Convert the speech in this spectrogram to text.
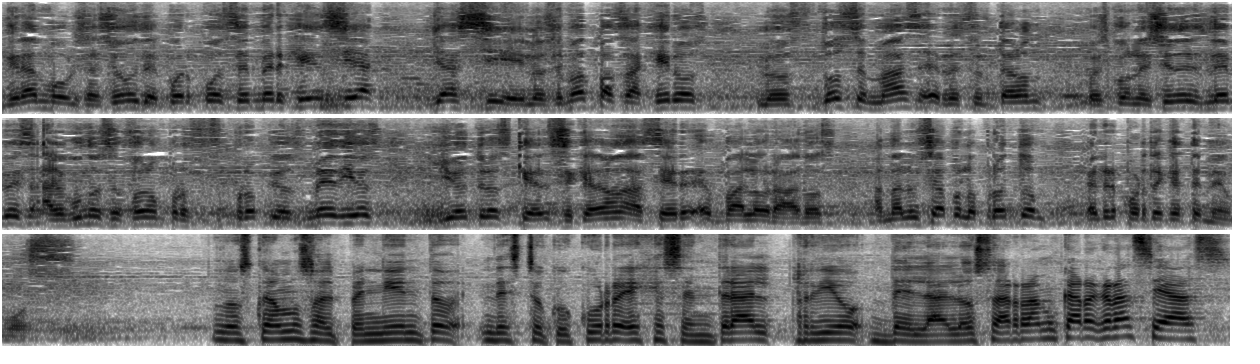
gran movilización de cuerpos de emergencia, ya si los demás pasajeros, los 12 más resultaron pues con lesiones leves, algunos se fueron por sus propios medios y otros que se quedaron a ser valorados. Ana por lo pronto el reporte que tenemos. Nos quedamos al pendiente de esto que ocurre, eje central, Río de la Loza. Ramcar, gracias.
